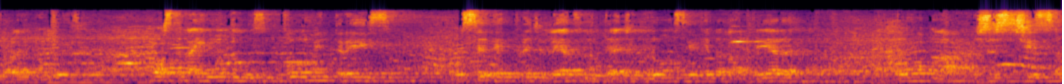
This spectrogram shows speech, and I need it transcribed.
tal coisa. Mostrar aí um dos volume 3, o CD predileto do Ted Bronson aqui da Batera. Então vamos lá, justiça.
